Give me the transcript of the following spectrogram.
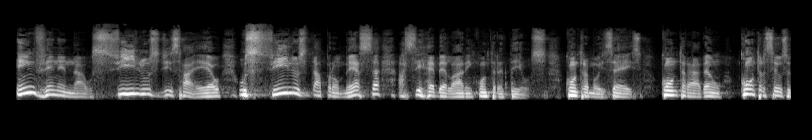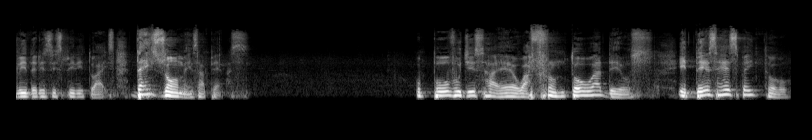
envenenar os filhos de Israel, os filhos da promessa, a se rebelarem contra Deus, contra Moisés, contra Arão, contra seus líderes espirituais. Dez homens apenas. O povo de Israel afrontou a Deus e desrespeitou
